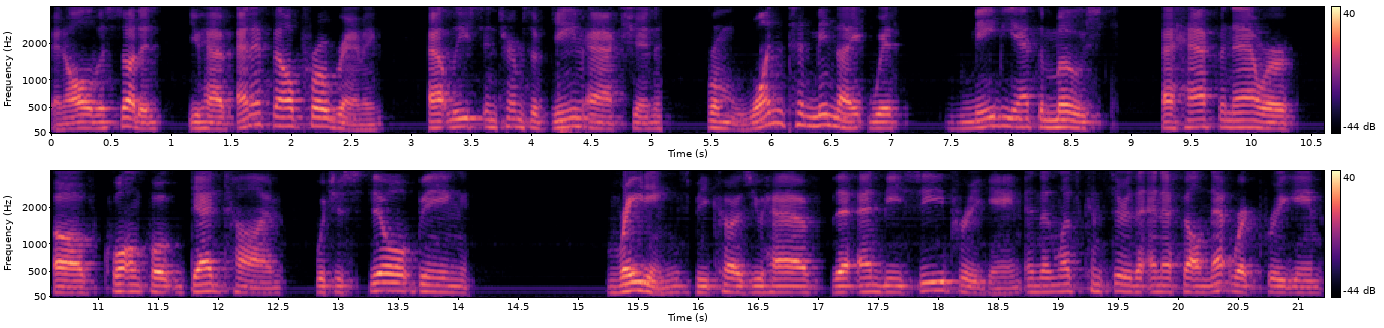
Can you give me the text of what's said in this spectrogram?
and all of a sudden you have NFL programming, at least in terms of game action, from one to midnight with maybe at the most a half an hour of quote unquote dead time, which is still being ratings because you have the NBC pregame, and then let's consider the NFL Network pregame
